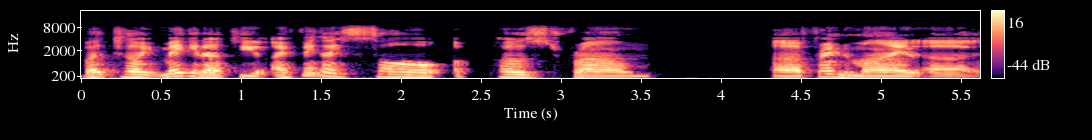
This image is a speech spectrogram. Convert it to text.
but to like make it up to you, I think I saw a post from a friend of mine, uh,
